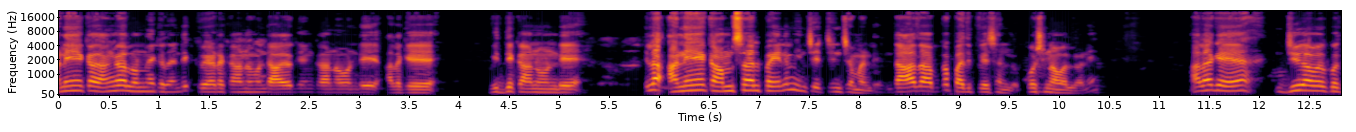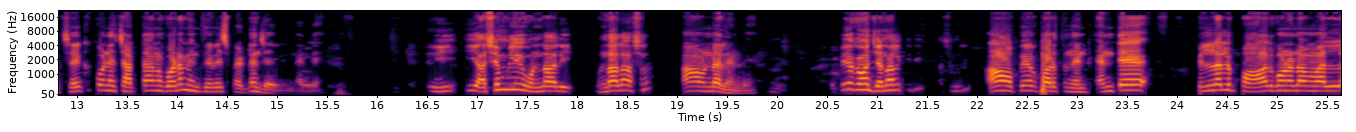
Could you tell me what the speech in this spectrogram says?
అనేక రంగాలు ఉన్నాయి కదండి. క్రీడ కానివ్వండి ఆరోగ్యం కానివ్వండి అలాగే విద్య కానివ్వండి. ఇలా అనేక అంశాలపైన మేము చర్చించామండి. దాదాపుగా పది పేషన్లు క్వశ్చన్ అవర్లోని అలాగే జీవో అవర్కి వచ్చాక కొన్ని చట్టాలను కూడా మేము ప్రవేశపెట్టడం జరిగిందండి. ఈ ఈ అసెంబ్లీ ఉండాలి ఉండాలా అసలు? ఆ ఉండాలండి. ఉపయోగం జనాలకి ఇది అసెంబ్లీ? ఆ ఉపయోగపడుతుంది అంటే పిల్లలు పాల్గొనడం వల్ల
